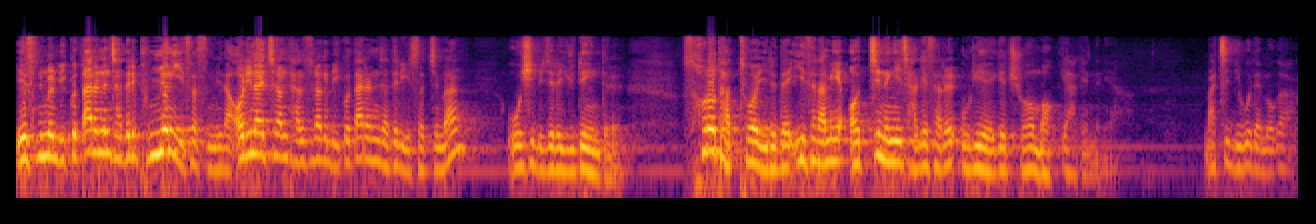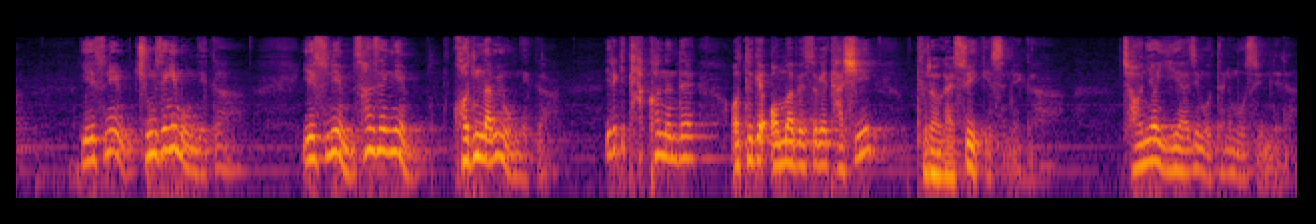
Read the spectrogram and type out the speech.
예수님을 믿고 따르는 자들이 분명히 있었습니다. 어린아이처럼 단순하게 믿고 따르는 자들이 있었지만 52절의 유대인들 서로 다투어 이르되 이 사람이 어찌 능히 자기 살을 우리에게 주어 먹게 하겠느냐. 마치 니고데모가 예수님 중생이 뭡니까? 예수님 선생님 거듭남이 뭡니까? 이렇게 다 컸는데 어떻게 엄마 뱃속에 다시 들어갈 수 있겠습니까? 전혀 이해하지 못하는 모습입니다.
